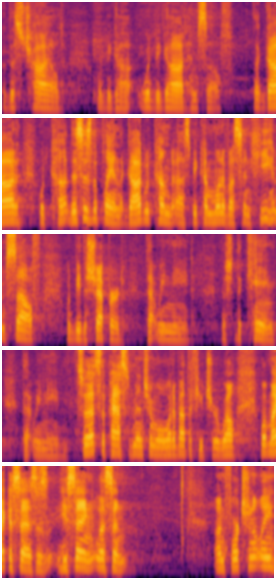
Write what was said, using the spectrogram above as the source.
that this child would be God, would be God Himself. That God would come, this is the plan, that God would come to us, become one of us, and He Himself would be the shepherd that we need, the, the king that we need. So that's the past dimension. Well, what about the future? Well, what Micah says is he's saying, listen, unfortunately,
